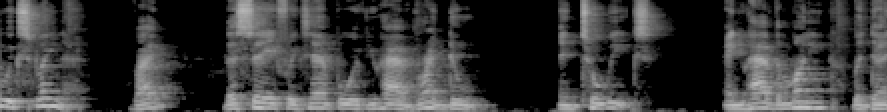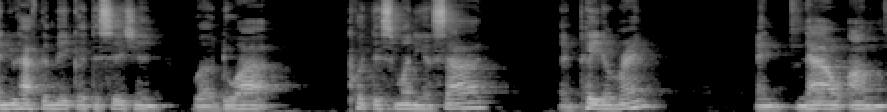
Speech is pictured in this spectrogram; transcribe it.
you explain that? Right? Let's say, for example, if you have rent due in two weeks and you have the money, but then you have to make a decision, well, do I put this money aside and pay the rent? And now I'm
